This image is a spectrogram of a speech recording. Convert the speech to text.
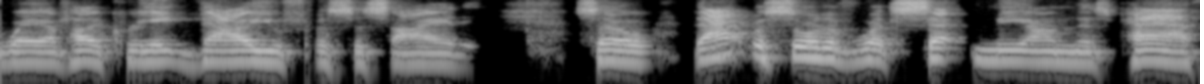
way of how to create value for society. So that was sort of what set me on this path.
